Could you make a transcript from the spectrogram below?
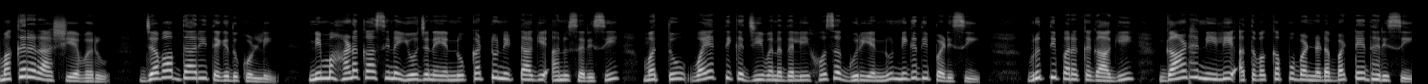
ಮಕರ ರಾಶಿಯವರು, ಜವಾಬ್ದಾರಿ ತೆಗೆದುಕೊಳ್ಳಿ. ನಿಮ್ಮ ಹಣಕಾಸಿನ ಯೋಜನೆಯನ್ನು ಕಟ್ಟುನಿಟ್ಟಾಗಿ ಅನುಸರಿಸಿ ಮತ್ತು ವೈಯಕ್ತಿಕ ಜೀವನದಲ್ಲಿ ಹೊಸ ಗುರಿಯನ್ನು ನಿಗದಿಪಡಿಸಿ. ವೃತ್ತಿಪರಕಗಾಗಿ ಗಾಢ ನೀಲಿ ಅಥವಾ ಕಪ್ಪು ಬಣ್ಣದ ಬಟ್ಟೆ ಧರಿಸಿ.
